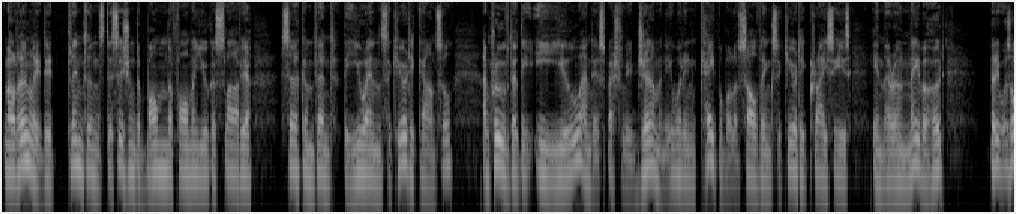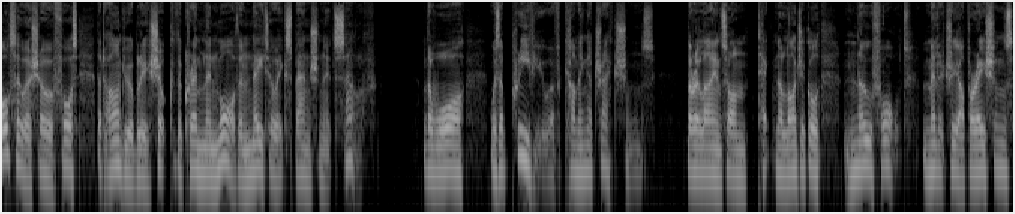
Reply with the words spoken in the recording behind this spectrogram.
Not only did Clinton's decision to bomb the former Yugoslavia circumvent the UN Security Council and prove that the EU and especially Germany were incapable of solving security crises in their own neighbourhood, but it was also a show of force that arguably shook the Kremlin more than NATO expansion itself. The war was a preview of coming attractions. The reliance on technological, no fault military operations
